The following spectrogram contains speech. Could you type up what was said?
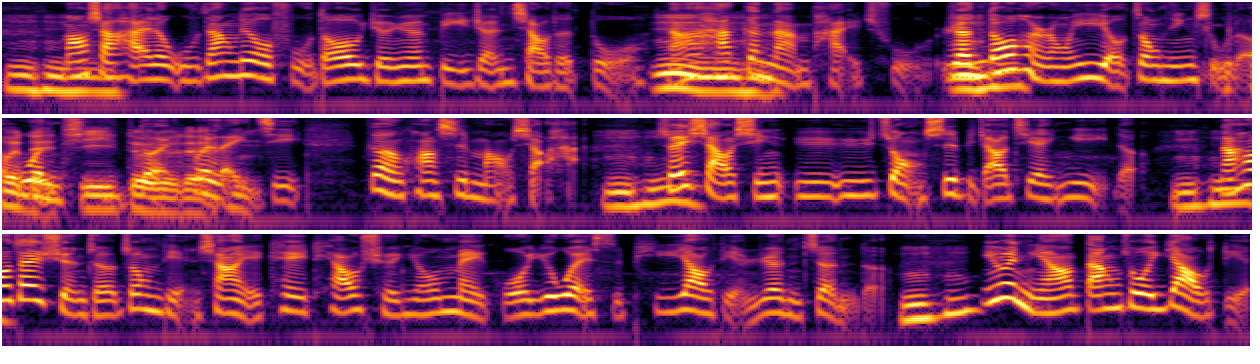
嗯。那猫小孩的五脏六腑都远远比人小得多，然后它更难排除。嗯、人都很容易有重金属的问题，对，会累积。更何况是毛小孩，嗯、所以小型鱼鱼种是比较建议的。嗯、然后在选择重点上，也可以挑选有美国 USP 药典认证的。嗯、因为你要当做药典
